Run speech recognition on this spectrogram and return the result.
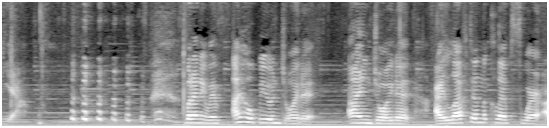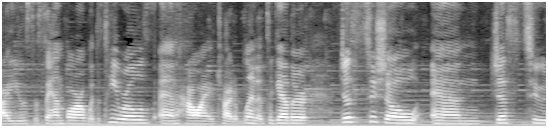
yeah. but anyways, I hope you enjoyed it. I enjoyed it. I left in the clips where I used the sandbar with the rose and how I try to blend it together just to show and just to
